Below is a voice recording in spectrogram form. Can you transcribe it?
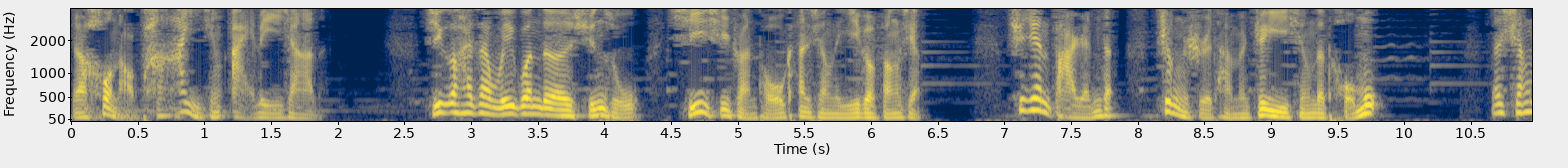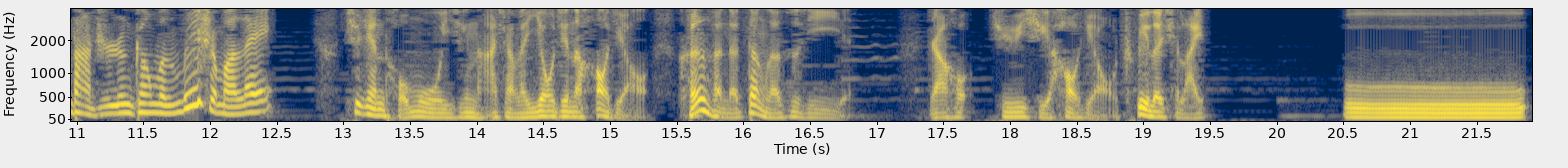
这后脑啪已经挨了一下子。几个还在围观的巡卒齐齐转头看向了一个方向，却见打人的正是他们这一行的头目。那想打之人刚问为什么嘞，却见头目已经拿下了腰间的号角，狠狠地瞪了自己一眼，然后举起号角吹了起来，呜。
